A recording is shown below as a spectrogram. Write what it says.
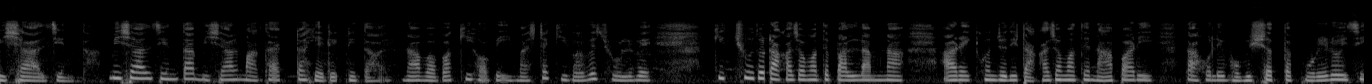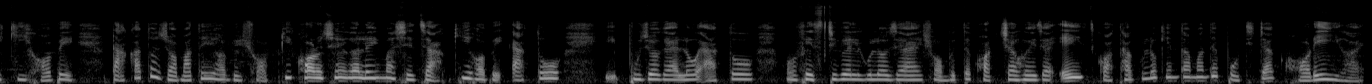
বিশাল চিন্তা বিশাল চিন্তা, বিশাল মাথা, একটা হেডেক নিতে হয়। না বাবা, কি হবে? এই মাসটা কীভাবে চলবে? কিচ্ছু তো টাকা জমাতে পারলাম না। আর এখন যদি টাকা জমাতে না পারি, তাহলে ভবিষ্যৎটা পড়ে রয়েছে, কি হবে? টাকা তো জমাতেই হবে। সব কি খরচ হয়ে গেল এই মাসে? যা, কি হবে? এত পুজো গেল, এত ফেস্টিভ্যালগুলো যায় সবেতে খরচা হয়ে যায়। এই কথাগুলো কিন্তু আমাদের প্রতিটা ঘরেই হয়।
